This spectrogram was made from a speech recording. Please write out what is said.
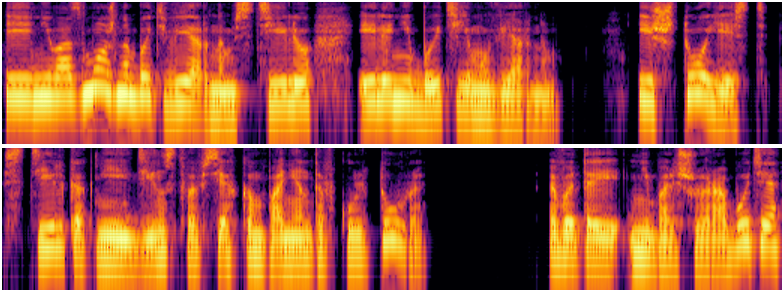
и невозможно быть верным стилю или не быть ему верным. И что есть стиль, как не единство всех компонентов культуры? В этой небольшой работе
